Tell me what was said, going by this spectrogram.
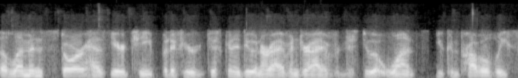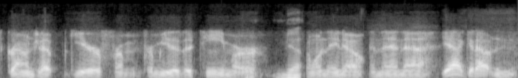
The Lemons store has gear cheap, but if you're just going to do an arrive and drive or just do it once, you can probably scrounge up gear from from either the team or Yeah. someone they know, and then uh, yeah, get out and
